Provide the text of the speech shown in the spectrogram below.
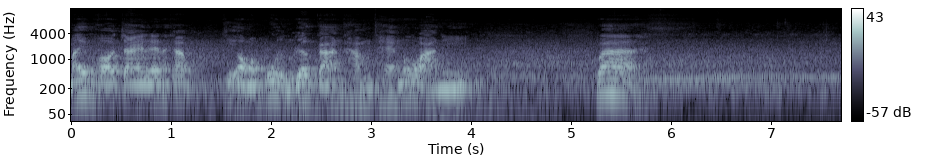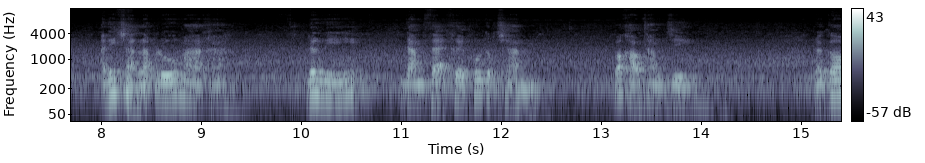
ไม่พอใจแล้วนะครับ ที่ออกมาพูดถึงเรื่องการทำแท้งเมื่อวานนี้ ว่า อันนี้ฉันรับรู้มาค่ะ เรื่องนี้ดำแซะเคยพูดกับฉัน ว่าเขาทำจริง แล้วก็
